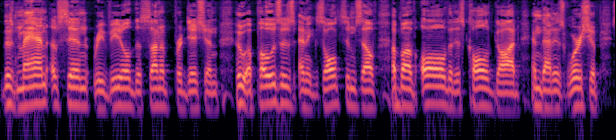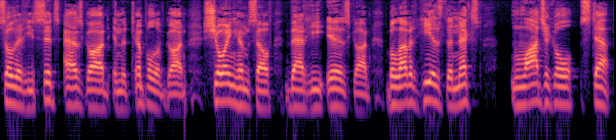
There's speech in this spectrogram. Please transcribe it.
this man of sin revealed, the son of perdition, who opposes and exalts himself above all that is called God and that is worship, so that he sits as God in the temple of God, showing himself that he is God. Beloved, he is the next logical step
